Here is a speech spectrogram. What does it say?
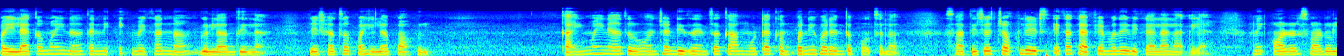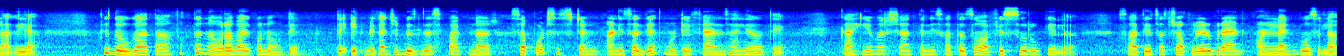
पहिल्या कमाईनं त्यांनी एकमेकांना गुलाब दिला. यशाचं पहिलं पाऊल. काही महिन्यात रोहनच्या डिझाईनचं काम मोठ्या कंपनीपर्यंत पोचलं स्वातीच्या चॉकलेट्स एका कॅफेमध्ये विकायला लागल्या आणि ऑर्डर्स वाढू लागल्या. ते दोघं आता फक्त नवरा बायको नव्हते. ते एकमेकांचे बिझनेस पार्टनर, सपोर्ट सिस्टम आणि सगळ्यात मोठे फॅन झाले होते. काही वर्षांत त्यांनी स्वतःचं ऑफिस सुरू केलं. स्वातीचा चॉकलेट ब्रँड ऑनलाईन पोहोचला.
